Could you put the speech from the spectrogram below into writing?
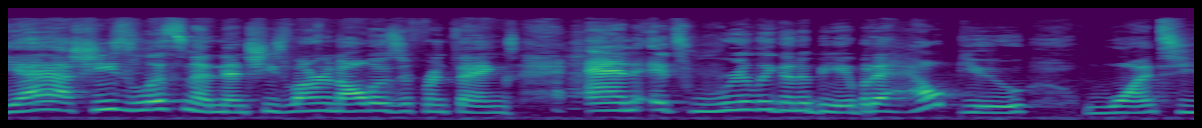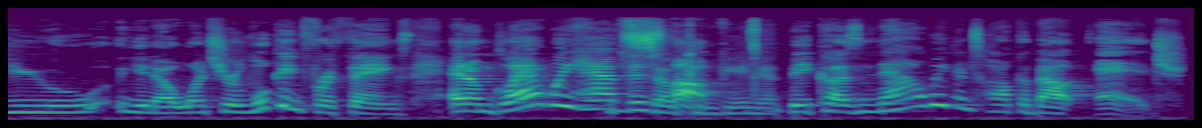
yeah. She's listening and she's learning all those different things. And it's really going to be able to help you once you, you know, once you're looking for things. And I'm glad we have this so up convenient. because now we can talk about Edge.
